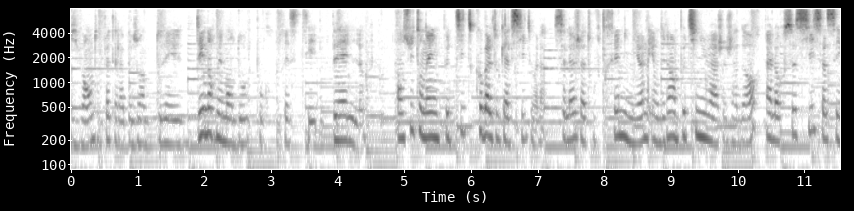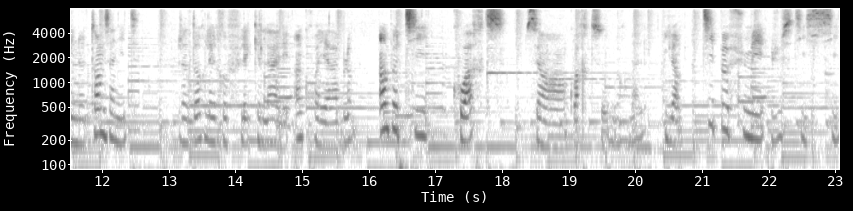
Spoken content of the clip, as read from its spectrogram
vivante. En fait, elle a besoin d'énormément d'eau pour rester belle. Ensuite, on a une petite cobaltocalcite, voilà. Celle-là, je la trouve très mignonne et on dirait un petit nuage, j'adore. Alors ceci, ça c'est une tanzanite. J'adore les reflets qu'elle a, elle est incroyable. Un petit quartz. C'est un quartz normal. Il est un petit peu fumé juste ici.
